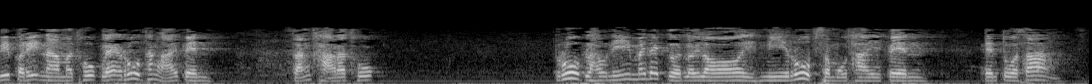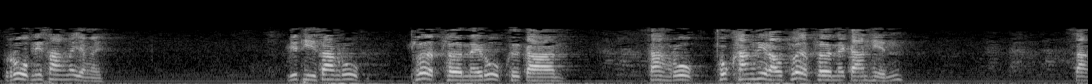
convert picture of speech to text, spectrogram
วิปริณามทุกและรูปทั้งหลายเป็นสังขารทุกรูปเหล่านี้ไม่ได้เกิดลอยๆ มีรูปสมุทัยเป็นเป็นตัวสร้าง รูปนี้สร้างได้ยังไง วิธีสร้างรูป เพลิดเพลินในรูปคือการสร้างรูป ทุกครั้งที่เราเพลิดเพลินในการเห็น สร้าง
